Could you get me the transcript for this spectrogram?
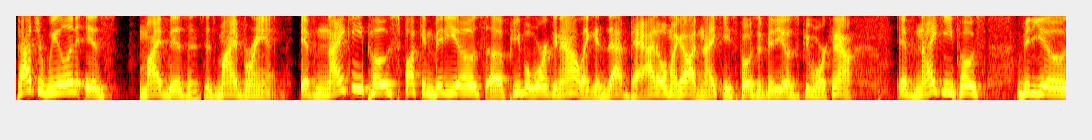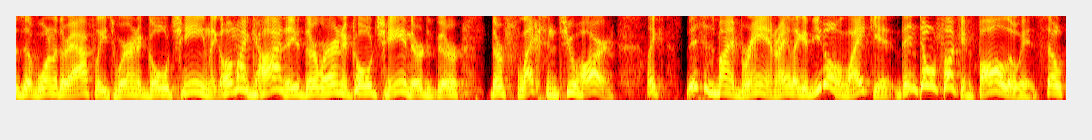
Patrick Wieland is my business, it's my brand. If Nike posts fucking videos of people working out, like is that bad? Oh my god, Nike's posted videos of people working out. If Nike posts videos of one of their athletes wearing a gold chain, like oh my god, they, they're wearing a gold chain, they're they're they're flexing too hard. Like this is my brand, right? Like if you don't like it, then don't fucking follow it. So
